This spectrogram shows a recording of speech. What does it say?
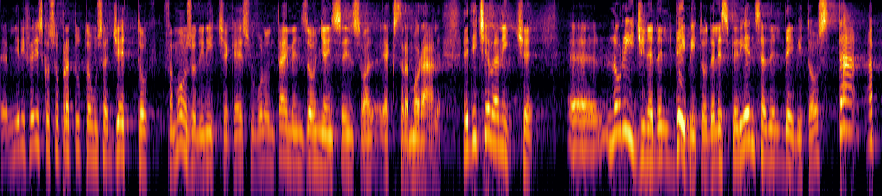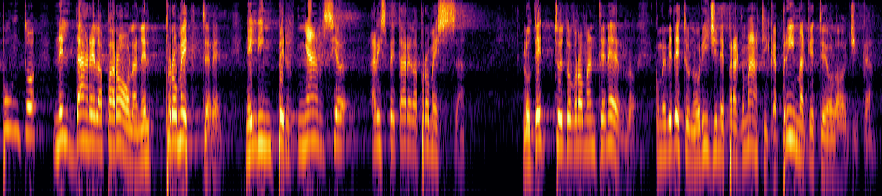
Eh, mi riferisco soprattutto a un saggetto famoso di Nietzsche che è su volontà e menzogna in senso extramorale. E diceva Nietzsche, eh, l'origine del debito, dell'esperienza del debito, sta appunto nel dare la parola, nel promettere, nell'impegnarsi a, a rispettare la promessa. L'ho detto e dovrò mantenerlo. Come vedete, un'origine pragmatica prima che teologica.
